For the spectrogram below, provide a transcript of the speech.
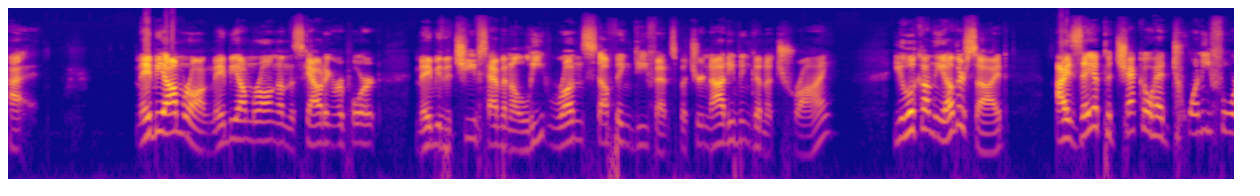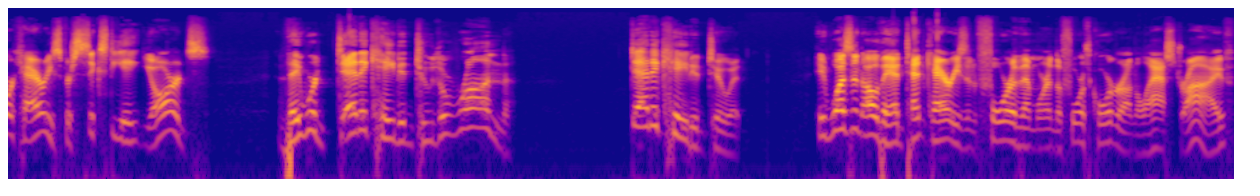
I maybe I'm wrong. Maybe I'm wrong on the scouting report. Maybe the Chiefs have an elite run stuffing defense, but you're not even going to try? You look on the other side, Isaiah Pacheco had 24 carries for 68 yards. They were dedicated to the run. Dedicated to it. It wasn't, oh, they had 10 carries and four of them were in the fourth quarter on the last drive.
